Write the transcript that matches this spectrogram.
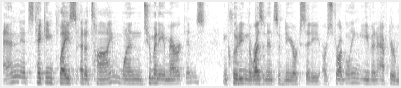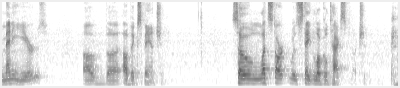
And it's taking place at a time when too many Americans, including the residents of New York City, are struggling even after many years of, uh, of expansion. So let's start with state and local tax deduction.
